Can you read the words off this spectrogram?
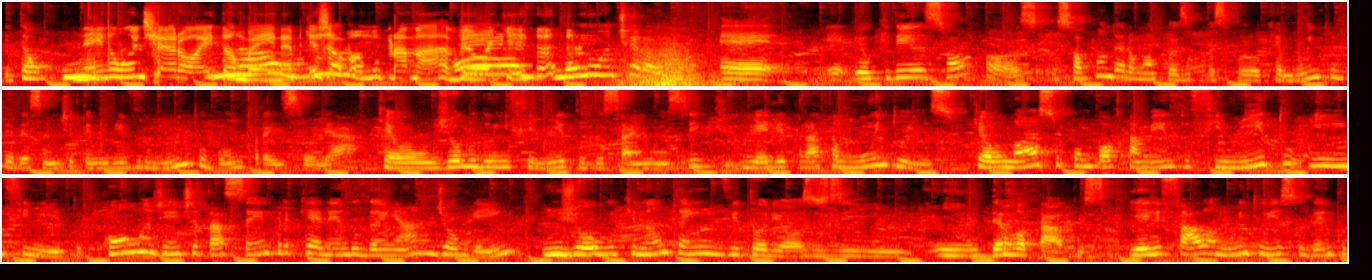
Então, nem no anti-herói também, né? Porque já vamos pra Marvel é, aqui. Nem no anti-herói. É, eu queria só, só ponderar uma coisa que você falou que é muito interessante, tem um livro muito bom para esse olhar, que é o Jogo do Infinito do Simon Sinek, e ele trata muito isso, que é o nosso comportamento finito e infinito. Como a gente está sempre querendo ganhar de alguém, um jogo que não tem vitoriosos e, e derrotados. E ele fala muito isso dentro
